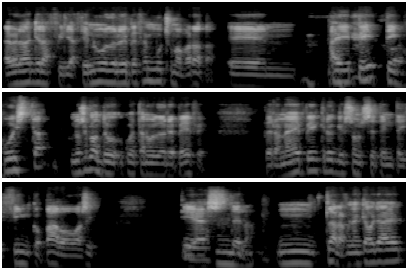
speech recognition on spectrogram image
es verdad que la afiliación en WRPF es mucho más barata. En AEP te cuesta, no sé cuánto cuesta en WRPF, pero en AEP creo que son 75 pavos o así. Y es Mm. tela. Mm, claro, al fin y al cabo ya es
